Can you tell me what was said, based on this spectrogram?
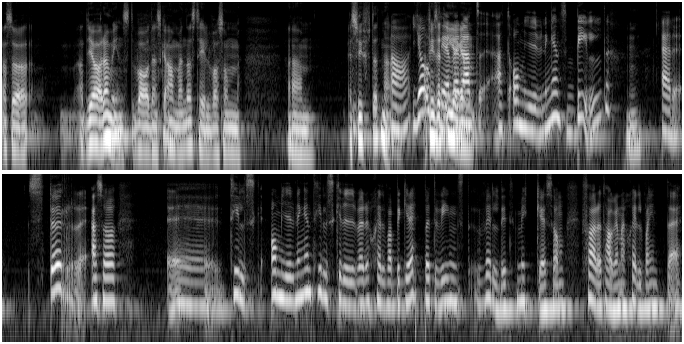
alltså, att göra en vinst? Vad den ska användas till? Vad som ehm, är syftet med den? Ja, jag Finns upplever egen- att, att omgivningens bild Mm. är större. Alltså, eh, tillsk- omgivningen tillskriver själva begreppet vinst väldigt mycket som företagarna själva inte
